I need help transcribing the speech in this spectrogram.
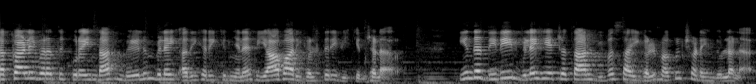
தக்காளி வரத்து குறைந்தால் மேலும் விலை அதிகரிக்கும் என வியாபாரிகள் தெரிவிக்கின்றனர். இந்த திடீர் விலையேற்றத்தால் விவசாயிகள் மகிழ்ச்சியடைந்துள்ளனர்.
